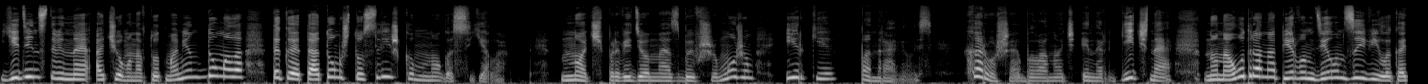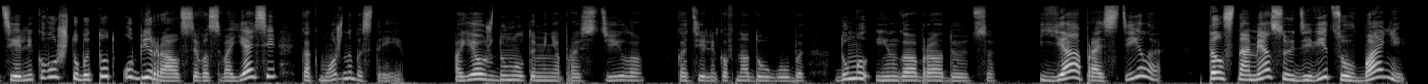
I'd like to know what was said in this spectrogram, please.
Единственное, о чем она в тот момент думала, так это о том, что слишком много съела. Ночь, проведенная с бывшим мужем, Ирке понравилась. Хорошая была ночь, энергичная, но на утро она первым делом заявила Котельникову, чтобы тот убирался во свояси как можно быстрее. «А я уж думал, ты меня простила», — Котельников надул губы. «Думал, Инга обрадуется». «Я простила? Толстомясую девицу в бане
